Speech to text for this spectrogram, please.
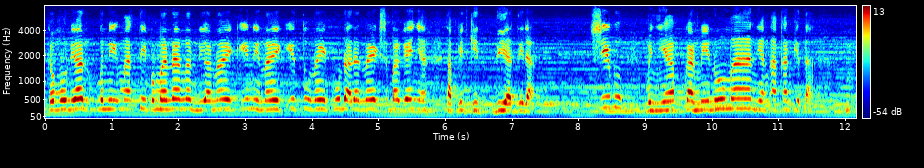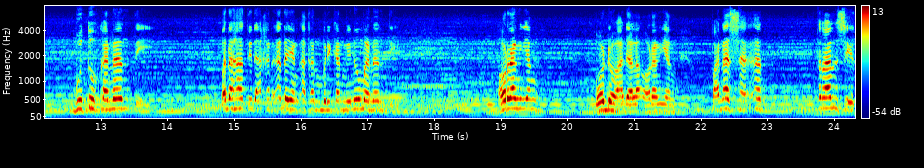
Kemudian menikmati pemandangan dia naik ini naik itu naik kuda dan naik sebagainya. Tapi dia tidak sibuk menyiapkan minuman yang akan kita butuhkan nanti padahal tidak akan ada yang akan memberikan minuman nanti. Orang yang bodoh adalah orang yang pada saat transit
